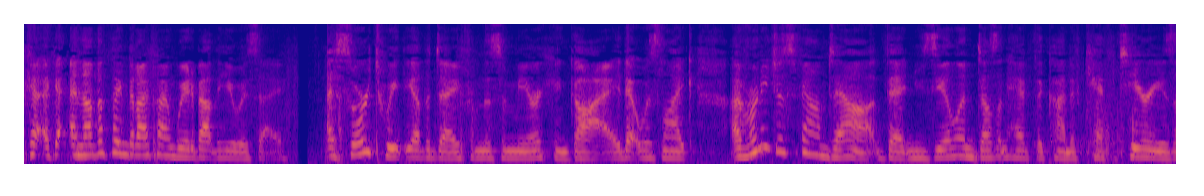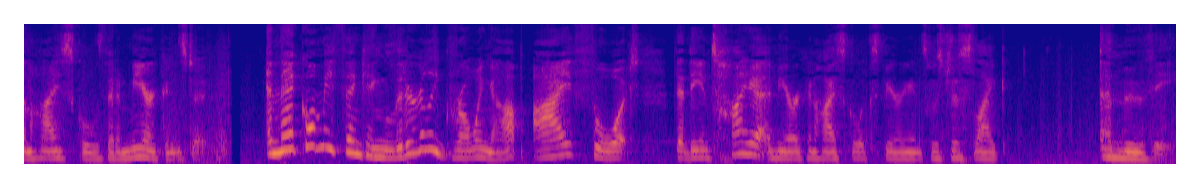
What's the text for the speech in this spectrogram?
Okay, okay, another thing that I find weird about the USA. I saw a tweet the other day from this American guy that was like, I've only just found out that New Zealand doesn't have the kind of cafeterias in high schools that Americans do. And that got me thinking, literally growing up, I thought that the entire American high school experience was just like a movie.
